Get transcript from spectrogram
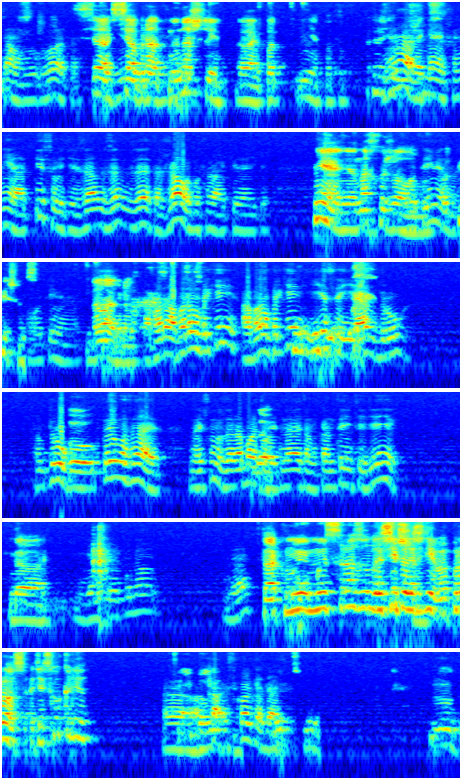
Там, в это. Все, все, брат, мы нашли. Давай, под... не, потом. Не надо, конечно, не, отписывайтесь, за, за, за это, жалобу сразу кидайте. Не, не, нахуй Вот жалобу. именно, Подпишемся. вот именно. Давай, брат. А потом, а потом прикинь, а потом прикинь, если я вдруг, вдруг, О. кто его знает, начну зарабатывать на этом контенте денег, Давай. я тебе буду, да? Так, мы, мы сразу Подожди, напишем. подожди, вопрос. А тебе сколько лет? А, а сколько дать? Ну,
